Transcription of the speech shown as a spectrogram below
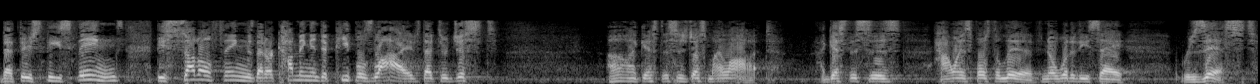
That there's these things, these subtle things that are coming into people's lives that they're just, oh, I guess this is just my lot. I guess this is how I'm supposed to live. No, what did he say? Resist.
